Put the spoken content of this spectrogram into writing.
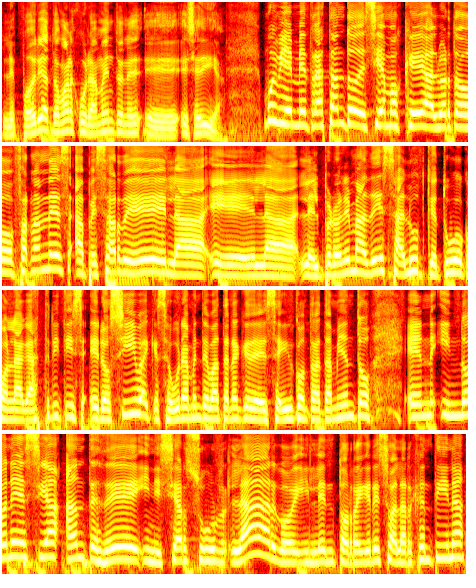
les podría tomar juramento en e- eh, ese día. Muy bien, mientras tanto decíamos que Alberto Fernández, a pesar de la, eh, la- el problema de salud que tuvo con la gastritis erosiva y que seguramente va a tener que seguir con tratamiento en Indonesia antes de iniciar su largo y lento regreso a la Argentina,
